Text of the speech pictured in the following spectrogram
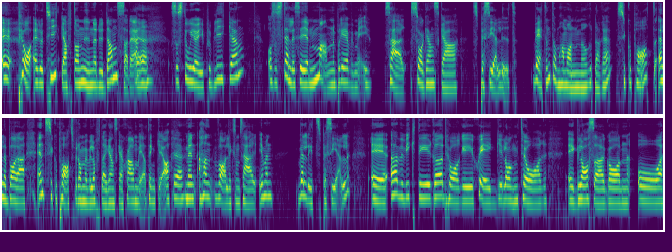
nej. Eh, på erotikafton nu när du dansade, Ja. så stod jag i publiken och så ställer sig en man bredvid mig, så här, såg ganska speciell ut. Vet inte om han var en mördare, psykopat eller bara, inte psykopat för de är väl ofta ganska charmiga tänker jag. Ja. Men han var liksom så här, ja men väldigt speciell. Eh, överviktig, rödhårig, skägg, långt hår, eh, glasögon och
